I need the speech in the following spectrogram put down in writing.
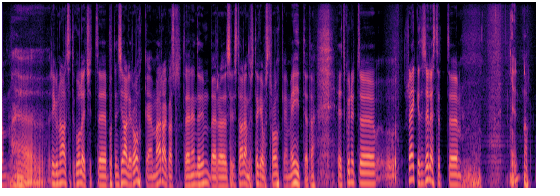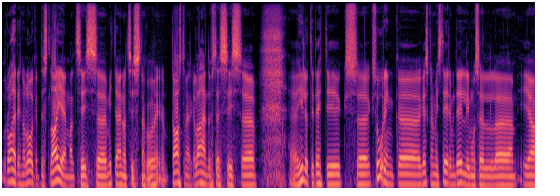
äh, regionaalsete kolledžite potentsiaali rohkem ära kasutada ja nende ümber sellist arendustegevust rohkem ehitada. et kui nüüd äh, rääkida sellest, et et noh, rohetehnoloogiatest laiemalt, siis äh, mitte ainult siis nagu taastuvenergia lahendustes, siis äh, hiljuti tehti üks, äh, üks uuring äh, keskkonnaministeeriumi tellimusel äh, ja,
